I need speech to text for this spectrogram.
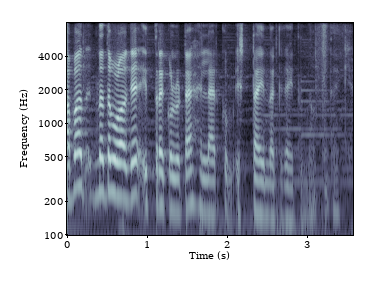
അപ്പോൾ ഇന്നത്തെ വ്ളോഗ് ഇത്രയൊക്കെ ഉള്ളൂട്ടാ എല്ലാവർക്കും ഇഷ്ടമായി എന്നൊക്കെ അപ്പോൾ താങ്ക് യു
